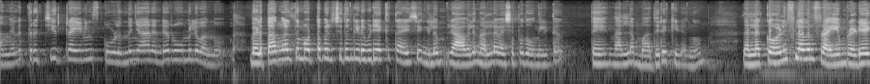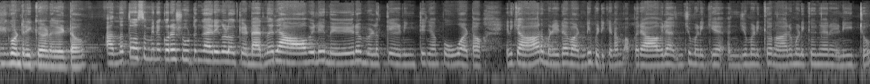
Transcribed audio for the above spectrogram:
അങ്ങനെ തൃച്ചി ട്രെയിനിങ് സ്കൂളിൽ നിന്ന് ഞാൻ എന്റെ റൂമിൽ വന്നു. വെളുപ്പാങ്കാലത്ത് മുട്ട പൊരിച്ചതും കിടപിടിയൊക്കെ കഴിച്ചെങ്കിലും രാവിലെ നല്ല വിശപ്പ് തോന്നിയിട്ട് തേ നല്ല മധുരക്കിഴങ്ങും നല്ല കോളിഫ്ലവർ ഫ്രൈയും റെഡിയാക്കിക്കൊണ്ടിരിക്കുകയാണ് കേട്ടോ. അന്നത്തെ ദിവസം പിന്നെ കുറേ ഷൂട്ടും കാര്യങ്ങളൊക്കെ ഉണ്ടായിരുന്നു. രാവിലെ നേരം വെളുക്കെ എണീറ്റ് ഞാൻ പോവാം കേട്ടോ എനിക്ക് ആറ് മണിയുടെ വണ്ടി പിടിക്കണം. അപ്പോൾ രാവിലെ അഞ്ച് മണിക്ക് അഞ്ച് മണിക്കോ നാല് മണിക്കോ ഞാൻ എണീറ്റു.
